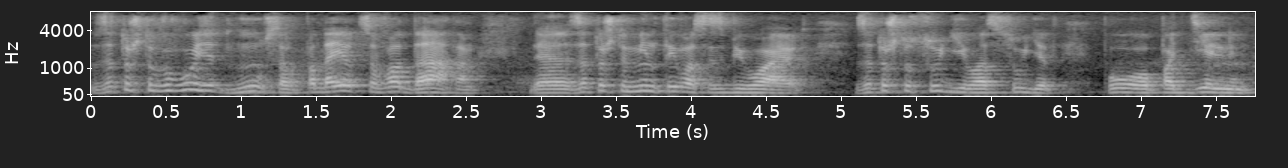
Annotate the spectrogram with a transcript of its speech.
за то, что вывозят мусор, подается вода, там, э, за то, что менты вас избивают, за то, что судьи вас судят по поддельным,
